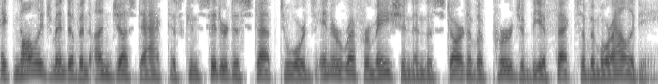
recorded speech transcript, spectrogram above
Acknowledgement of an unjust act is considered a step towards inner reformation and the start of a purge of the effects of immorality.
